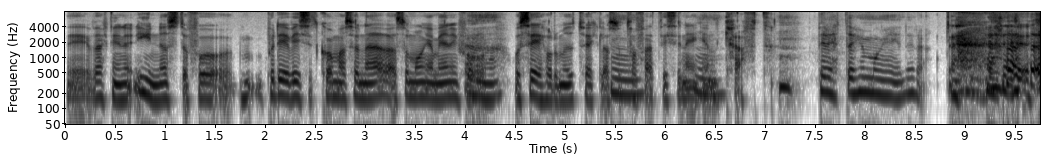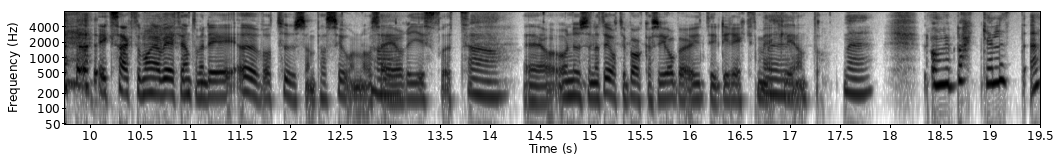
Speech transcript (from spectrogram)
Det är verkligen en ynnest att få på det viset komma så nära så många människor ja. och se hur de utvecklas och mm. ta fatt i sin egen mm. kraft. Berätta, hur många är det då? Exakt hur många vet jag inte, men det är över tusen personer, ja. säger registret. Ja. Eh, och nu sedan ett år tillbaka så jobbar jag inte direkt med Nej. klienter. Nej. Om vi backar lite.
